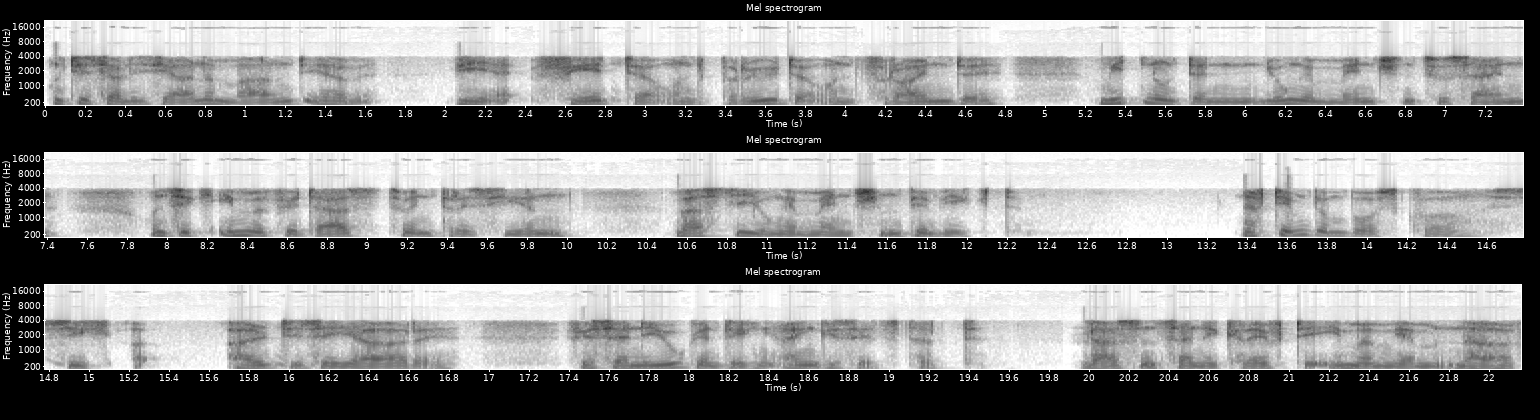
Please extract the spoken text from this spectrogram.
Und die Salesianer mahnt er, wie Väter und Brüder und Freunde mitten unter den jungen Menschen zu sein und sich immer für das zu interessieren, was die jungen Menschen bewegt. Nachdem Don Bosco sich all diese Jahre für seine Jugendlichen eingesetzt hat, lassen seine Kräfte immer mehr nach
